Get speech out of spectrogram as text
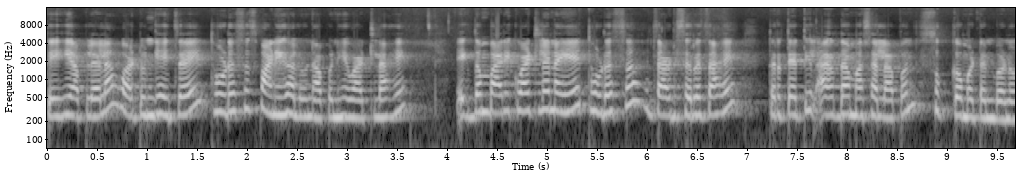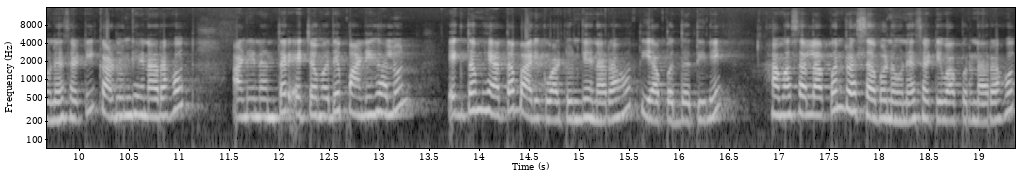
तेही आपल्याला वाटून घ्यायचं आहे. थोडंसंच पाणी घालून आपण हे वाटलं आहे. एकदम बारीक वाटलं नाही आहे थोडंसं जाडसरच आहे. तर त्यातील अर्धा मसाला आपण सुक्कं मटण बनवण्यासाठी काढून घेणार आहोत. आणि नंतर याच्यामध्ये पाणी घालून एकदम हे आता बारीक वाटून घेणार आहोत या पद्धतीने. हा मसाला आपण रस्सा बनवण्यासाठी वापरणार आहोत.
